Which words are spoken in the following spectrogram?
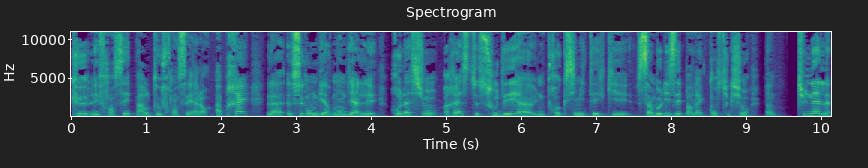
que les Français parlent aux Français. Alors, après la Seconde Guerre mondiale, les relations restent soudées à une proximité qui est symbolisée par la construction d'un tunnel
